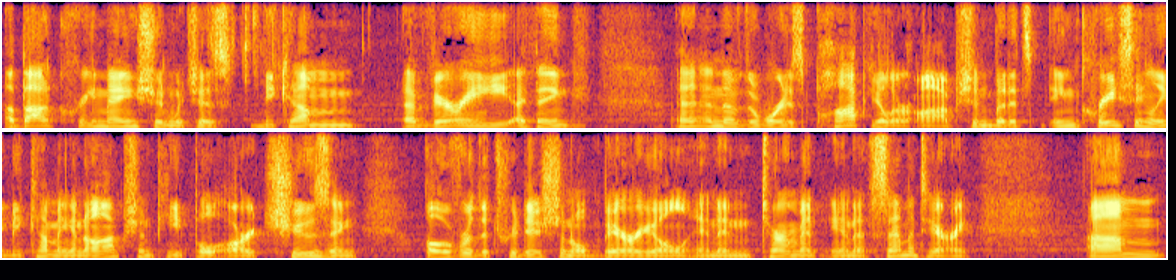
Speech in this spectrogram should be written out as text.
about cremation, which has become a very, I think, I don't know if the word is popular option, but it's increasingly becoming an option people are choosing over the traditional burial and interment in a cemetery. Um,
